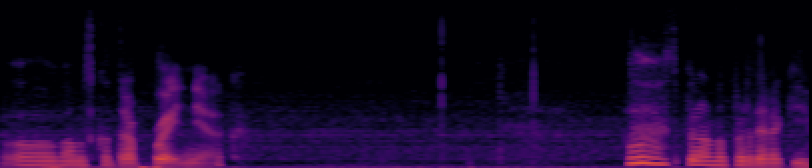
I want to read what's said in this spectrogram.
Oh, vamos contra Brainiac. Ah, espero no perder aquí.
